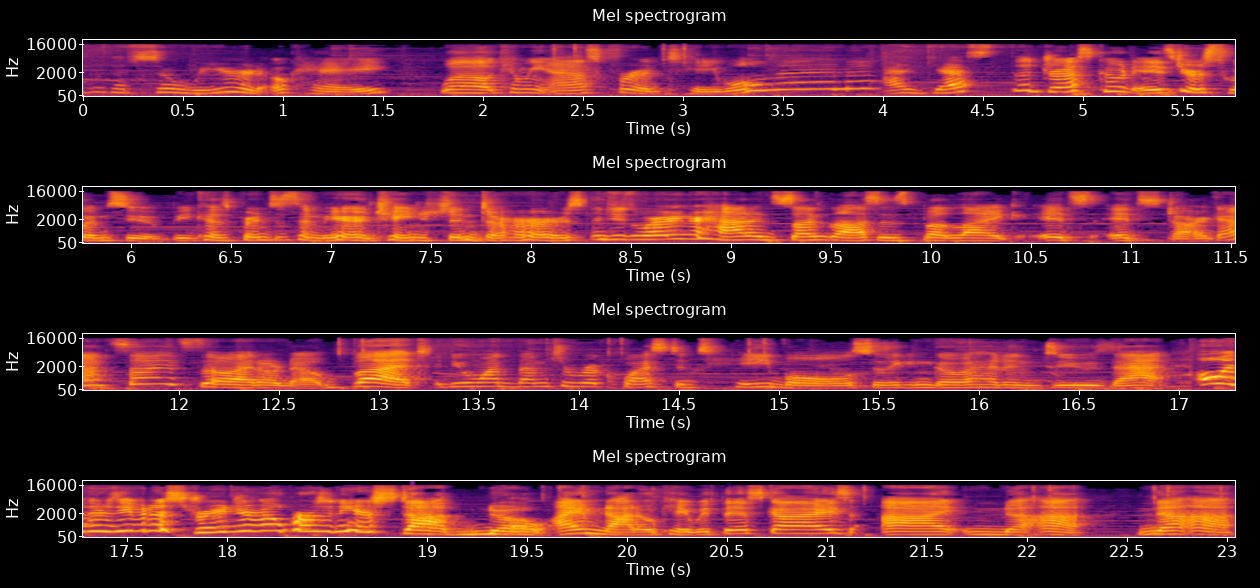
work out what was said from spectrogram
Oh, that's so weird. Okay. Well, can we ask for a table then? I guess the dress code is your swimsuit because Princess Amira changed into hers. And she's wearing her hat and sunglasses, but like it's it's dark outside, so I don't know. But I do want them to request a table so they can go ahead and do that. Oh, and there's even a Strangerville person here. Stop. No, I am not okay with this, guys. I nuh-uh. Nuh-uh.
